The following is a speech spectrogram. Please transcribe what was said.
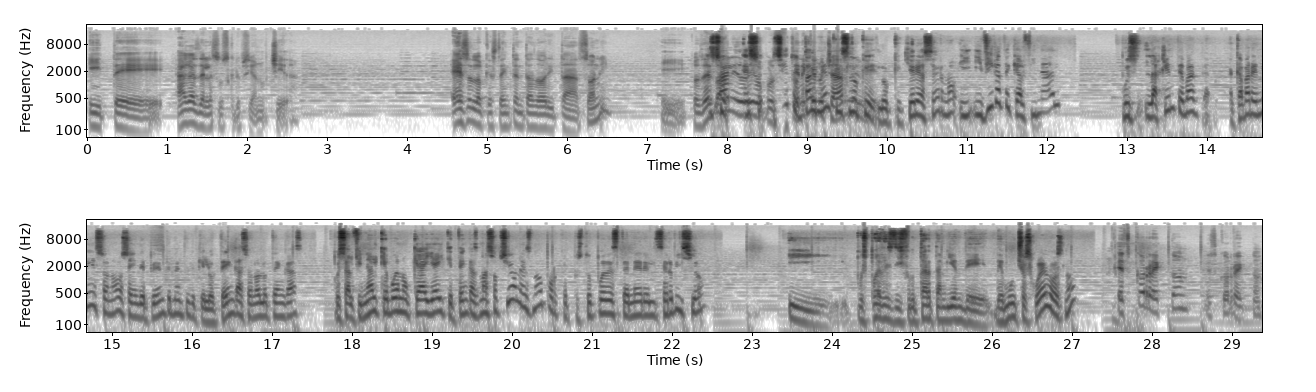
y te hagas de la suscripción chida. Eso es lo que está intentando ahorita Sony. Y pues es Eso- válido, eso- digo, pues sí, tiene que luchar. es lo que, lo que quiere hacer, ¿no? Y, y fíjate que al final, pues la gente va a acabar en eso, ¿no? O sea, independientemente de que lo tengas o no lo tengas, pues al final qué bueno que haya y que tengas más opciones, ¿no? Porque pues tú puedes tener el servicio y pues puedes disfrutar también de, de muchos juegos, ¿no? Es correcto, es correcto.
